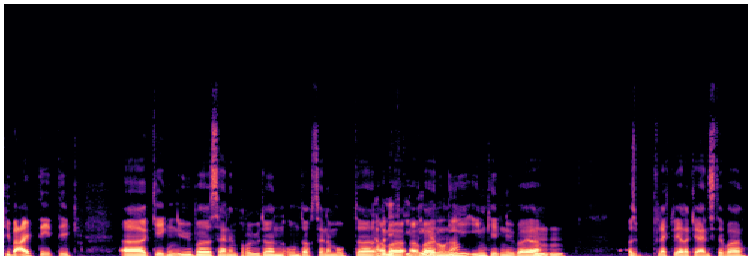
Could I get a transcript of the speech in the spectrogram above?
gewalttätig äh, gegenüber seinen Brüdern und auch seiner Mutter, Aber aber, nicht ihm aber gegenüber, oder? nie ihm gegenüber, ja. Mhm. Also vielleicht wer der Kleinste war.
